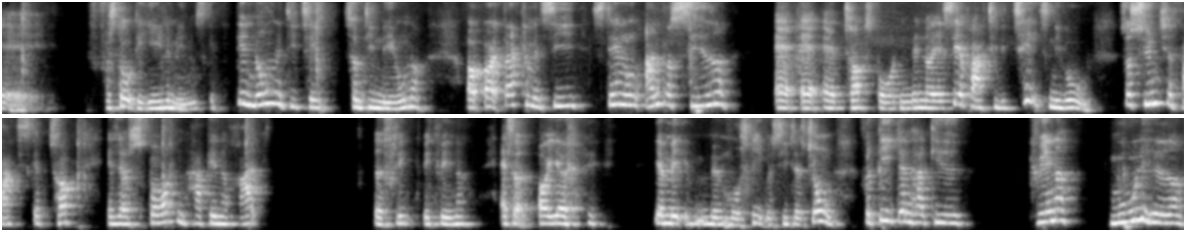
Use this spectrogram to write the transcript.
øh, forstå det hele menneske. Det er nogle af de ting, som de nævner. Og, og der kan man sige, at det er nogle andre sider af, af, af topsporten. Men når jeg ser på aktivitetsniveauet, så synes jeg faktisk, at top, eller sporten har generelt været flink ved kvinder. Altså, og jeg, jeg med, med, måske med citation, fordi den har givet kvinder muligheder,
